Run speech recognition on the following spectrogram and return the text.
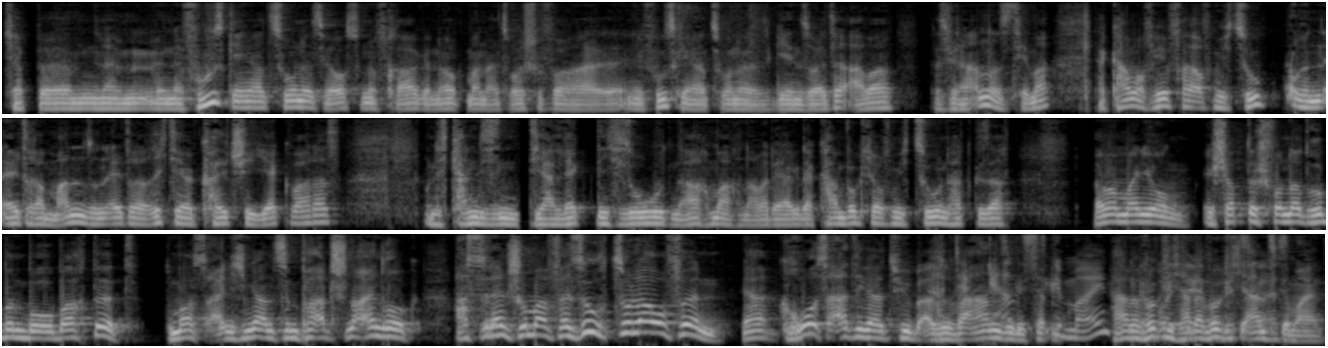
Ich habe ähm, in, in der Fußgängerzone, ist ja auch so eine Frage, ne, ob man als Rollstuhlfahrer in die Fußgängerzone gehen sollte, aber das ist wieder ein anderes Thema. Da kam auf jeden Fall auf mich zu und ein älterer Mann, so ein älterer, richtiger Kölsche Jeck war das. Und ich kann diesen Dialekt nicht so gut nachmachen, aber der, der kam wirklich auf mich zu und hat gesagt, Hör mal, mein Junge, ich hab dich von da drüben beobachtet. Du machst eigentlich einen ganz sympathischen Eindruck. Hast du denn schon mal versucht zu laufen? Ja, großartiger Typ, also hat wahnsinnig. Ernst gemeint? Hat er wirklich, hat er wirklich ernst gemeint.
